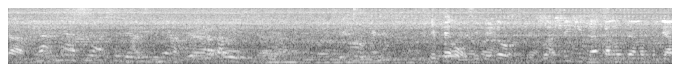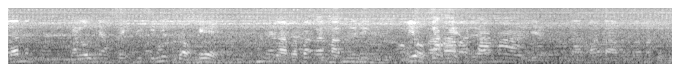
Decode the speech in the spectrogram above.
Ya. Nah, ini hasil hasil dari sawit. CPO, CPO. Berarti kita kalau dalam perjalanan kalau nyampe di sini udah oke. Nah, Bapak kan laku ini. Iya, oke, oke. Sama. Ya, tahap pertama dulu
